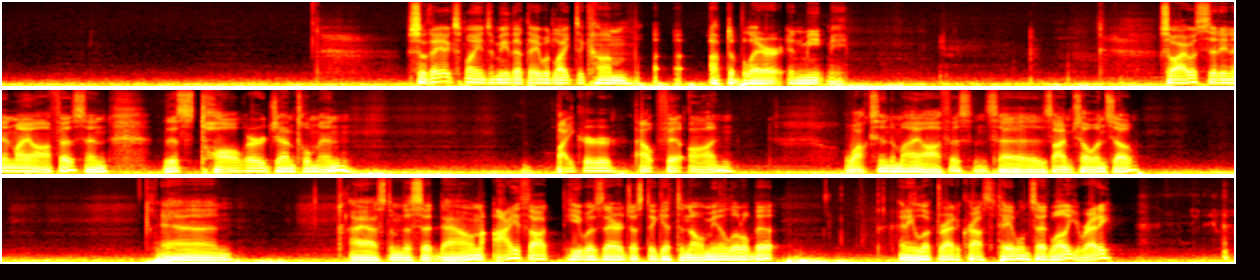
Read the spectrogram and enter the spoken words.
So they explained to me that they would like to come uh, up to Blair and meet me. So I was sitting in my office, and this taller gentleman, biker outfit on, walks into my office and says, I'm so and so. And I asked him to sit down. I thought he was there just to get to know me a little bit. And he looked right across the table and said, Well, you ready? and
